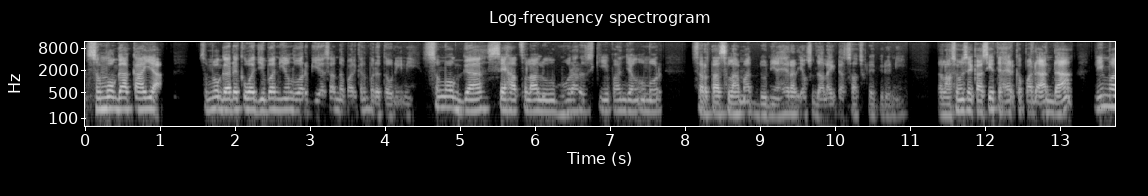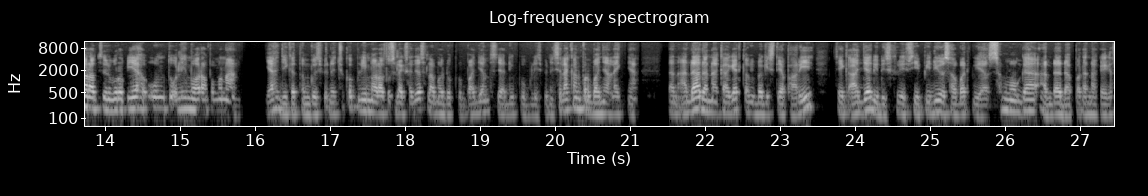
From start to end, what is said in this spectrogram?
Semoga kaya. Semoga ada kewajiban yang luar biasa Anda dapatkan pada tahun ini. Semoga sehat selalu, murah rezeki, panjang umur, serta selamat dunia herat yang sudah like dan subscribe video ini. Langsung saya kasih THR kepada Anda, Rp500.000 untuk 5 orang pemenang. Ya, jika tembus video cukup 500 like saja selama 24 jam sejak dipublis video. Silahkan perbanyak like-nya. Dan ada dana kaget kami bagi setiap hari, cek aja di deskripsi video sahabat ya. Semoga Anda dapat dana kaget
